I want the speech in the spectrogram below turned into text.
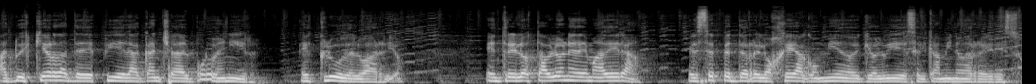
a tu izquierda te despide la cancha del porvenir, el club del barrio. Entre los tablones de madera El césped te relojea con miedo de que olvides el camino de regreso.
